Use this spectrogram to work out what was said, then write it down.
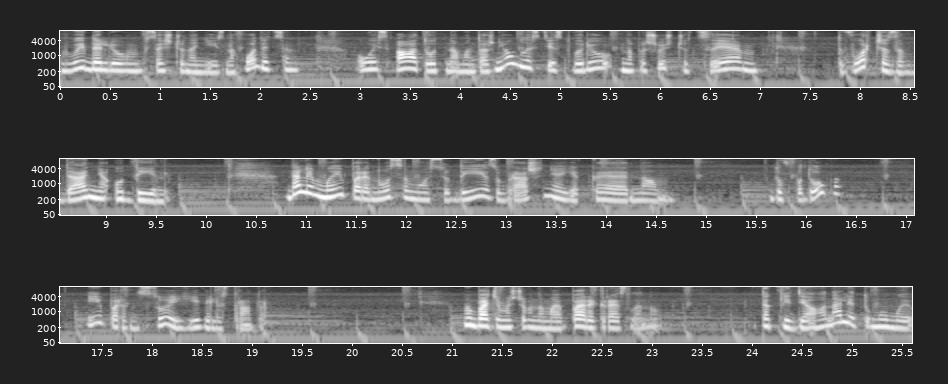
видалю все, що на ній знаходиться. Ось, а тут на монтажній області створю, напишу, що це творче завдання 1. Далі ми переносимо сюди зображення, яке нам до вподоби, і перенесу її в ілюстратор. Ми бачимо, що воно має перекреслену такі діагоналі, тому ми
